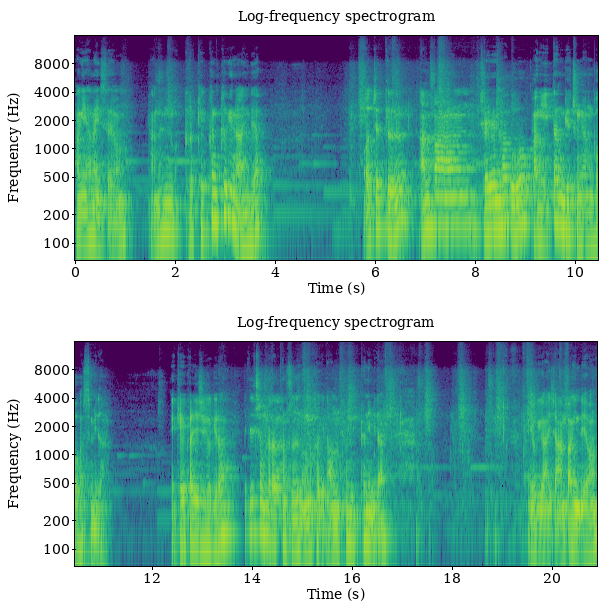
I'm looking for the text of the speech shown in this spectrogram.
방이 하나 있어요. 방은 뭐 그렇게 큰 크기는 아닌데요. 어쨌든 안방 제외하고 방이 있다는 게 중요한 것 같습니다. 예, 계획관리 지역이라 1층 바닥 평수는 넉넉하게 나오는 편, 편입니다. 여기가 이제 안방인데요.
